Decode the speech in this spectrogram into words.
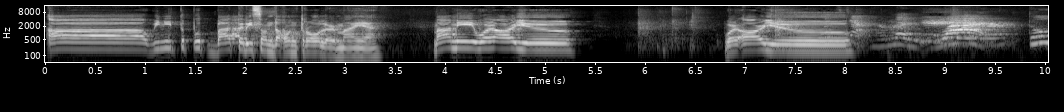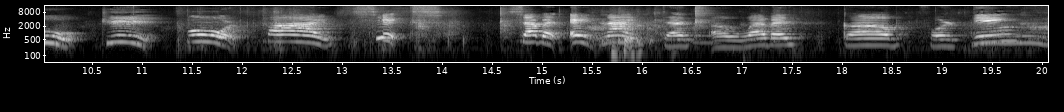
uh, we need to put batteries on the controller, Maya. Mommy, where are you? Where are you? Yeah, how many? One, two, three, four, five, six, seven, eight, nine, ten, eleven, twelve, fourteen,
